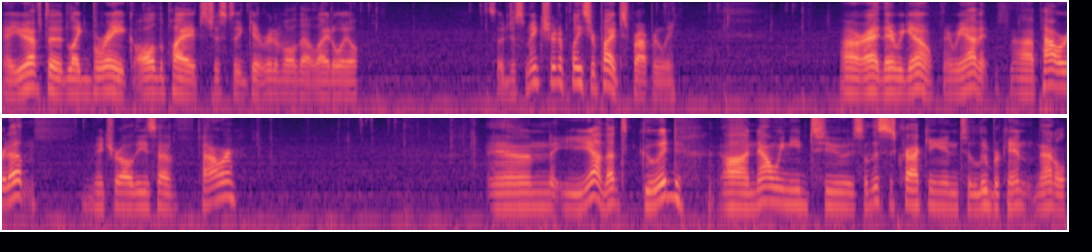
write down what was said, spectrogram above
Yeah, you have to like break all the pipes just to get rid of all that light oil. So just make sure to place your pipes properly. Alright, there we go. There we have it. Uh, power it up. Make sure all these have power. And yeah, that's good. Uh, now we need to, so this is cracking into lubricant. That'll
